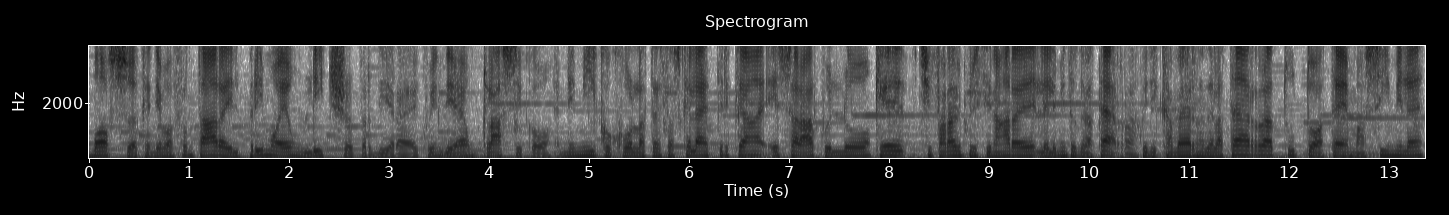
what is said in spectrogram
boss che andiamo a affrontare, il primo è un Lich per dire, quindi è un classico nemico con la testa scheletrica e sarà quello che ci farà ripristinare l'elemento della terra, quindi caverna della terra, tutto a tema simile,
